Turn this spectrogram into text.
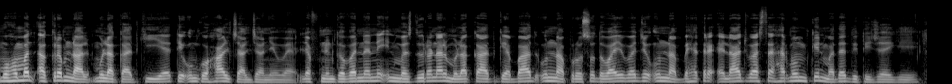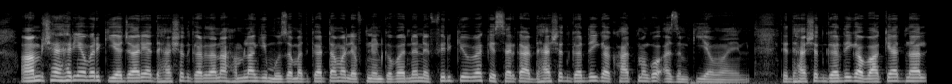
मोहम्मद अकरम नाल मुलाकात की है तो उनको हाल चाल जाने हुए लेफ्टिनेंट गवर्नर ने इन मजदूरों नाल मुलाकात के बाद उन्ना भरोसा दवाई जो उन्ना बेहतर इलाज वास्ते हर मुमकिन मदद दी जाएगी। आम शहरियों पर किया जा रहा दहशत गर्दाना हमला की मजम्मत करता हुआ लेफ्टिनेंट गवर्नर ने फिर किया हुआ कि सरकार दहशत का खात्मा को अज़म किया हुआ है। तो दहशत का वाक़ात नाल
